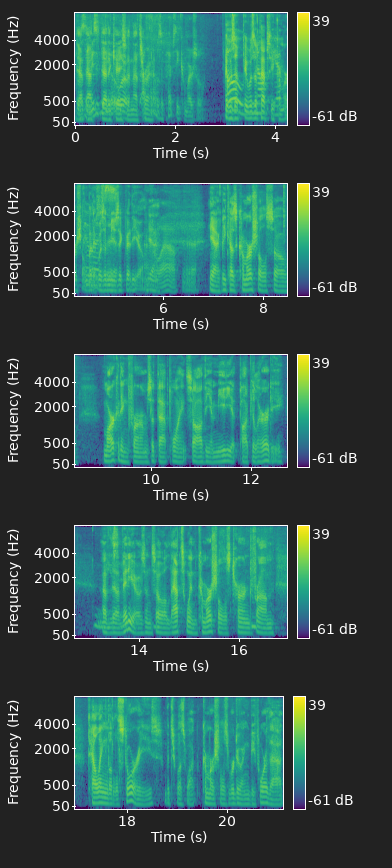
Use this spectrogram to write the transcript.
That, Was it a that's dedication. or- that's I right. thought it was a Pepsi commercial. It was Oh, a it was a no, Pepsi yep, commercial, it but it was a music video. Oh, yeah, wow. Yeah. yeah, because commercials. So, marketing firms at that point saw the immediate popularity of the videos, and so mm-hmm. that's when commercials turned mm-hmm. from telling little stories, which was what commercials were doing before that,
